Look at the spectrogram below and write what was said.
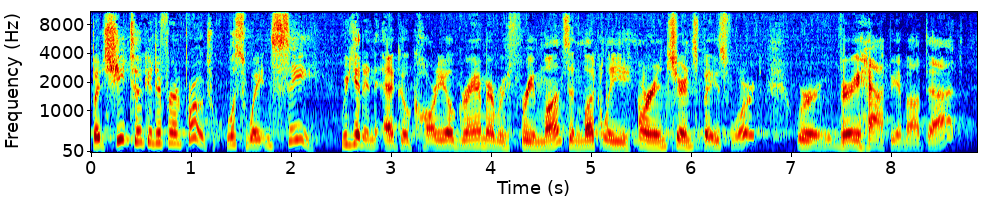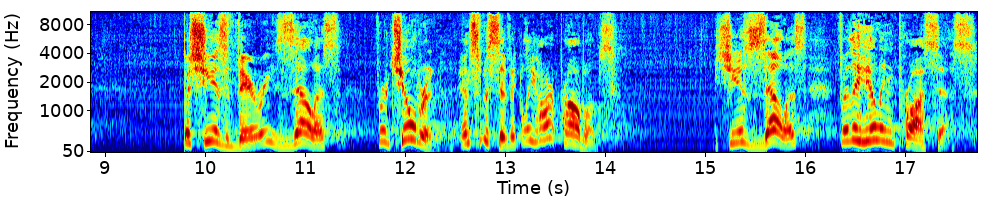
But she took a different approach. Let's wait and see. We get an echocardiogram every three months, and luckily our insurance pays for it. We're very happy about that. But she is very zealous for children, and specifically heart problems. She is zealous for the healing process,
